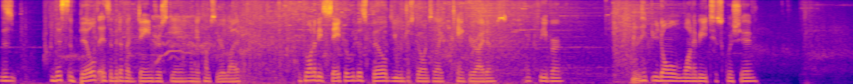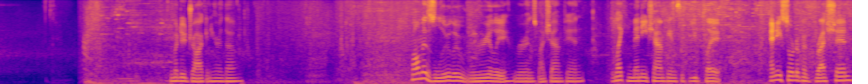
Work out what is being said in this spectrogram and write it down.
This this build is a bit of a dangerous game when it comes to your life. If you want to be safer with this build, you would just go into like tankier items, like Cleaver. if you don't want to be too squishy. I'm gonna do Dragon here though. Problem is Lulu really ruins my champion. Like many champions, if you play any sort of aggression,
